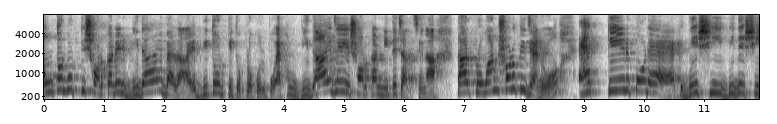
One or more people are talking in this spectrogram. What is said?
অন্তর্বর্তী সরকারের বিদায় বেলায় বিতর্কিত প্রকল্প। এখন বিদায় যে সরকার নিতে চাচ্ছে না, তার প্রমাণস্বরূপই যেন একের পর এক দেশি, বিদেশি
